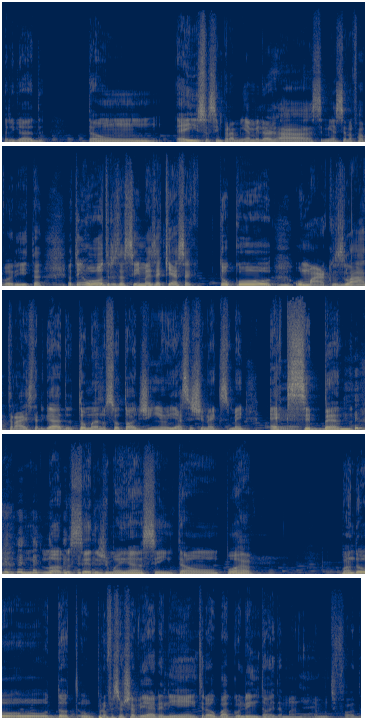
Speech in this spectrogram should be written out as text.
tá ligado? Então, é isso, assim, para mim a melhor a minha cena favorita. Eu tenho outras assim, mas é que essa tocou o Marcos lá atrás, tá ligado? Tomando seu todinho e assistindo X-Men X-Men logo cedo de manhã, assim. Então, porra, quando o, o, o, professor Xavier ele entra, o bagulho endoida, mano. É, é muito foda.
